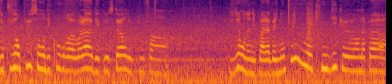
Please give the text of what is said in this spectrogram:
De plus en plus, on découvre euh, voilà, des clusters de plus. Enfin, je veux dire, on n'en est pas à la veille non plus, nous, euh, qui nous dit qu'on n'a pas.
